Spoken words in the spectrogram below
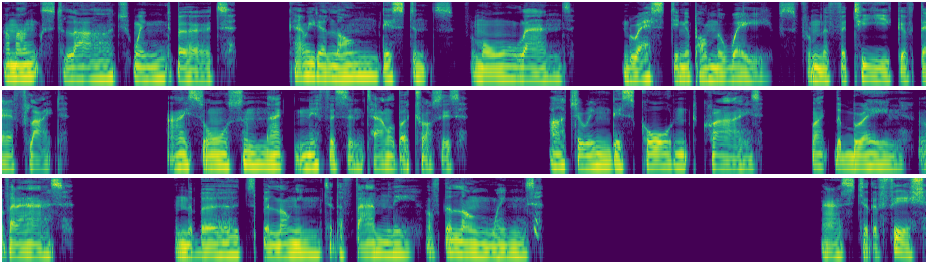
Amongst large winged birds, carried a long distance from all lands, resting upon the waves from the fatigue of their flight. I saw some magnificent albatrosses, uttering discordant cries like the braying of an ass, and the birds belonging to the family of the longwings. As to the fish,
